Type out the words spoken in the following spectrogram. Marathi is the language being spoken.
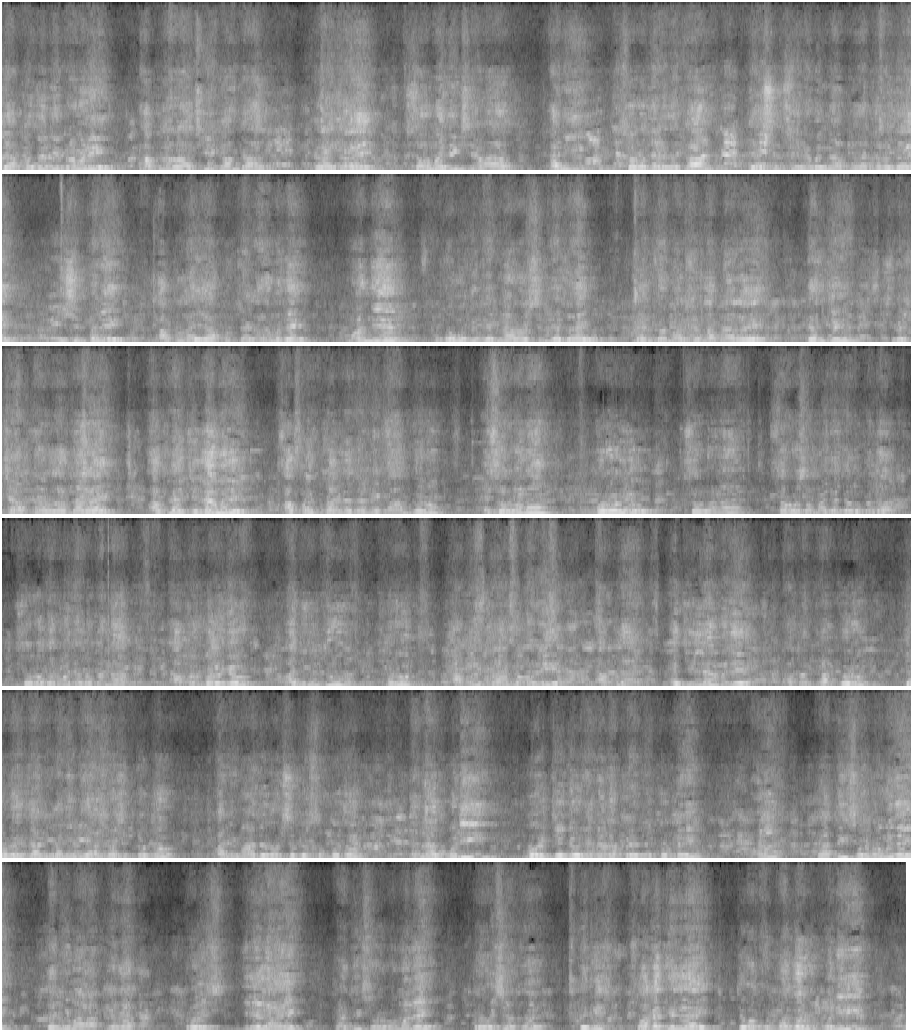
ज्या पद्धतीप्रमाणे आपलं राजकीय कामकाज करायचं आहे सामाजिक सेवा आणि सर्व तऱ्हेचं काम या शिवसेनेमधून आपल्याला करायचं आहे. निश्चितपणे आपल्याला या पुढच्या काळामध्ये माननीय उपमुख्यमंत्री एकनाथराव शिंदे साहेब यांचं मार्गदर्शन लाभणार आहे. त्यांचे शुभेच्छा आपल्याला लाभणार आहे. आपल्या जिल्ह्यामध्ये आपण चांगल्या तऱ्हेने काम करू. हे सर्वांना बरोबर घेऊ. सर्वांना सर्व समाजाच्या लोकांना सर्व धर्माच्या लोकांना आपण बरोबर घेऊ. आणि हिंदू म्हणून आपण चांगल्या आपल्या या जिल्ह्यामध्ये आपण काम करू. एवढं त्या ठिकाणी मी आश्वासित करतो आणि माझं दोन शब्द संबोधतो. त्यांना कोणी? गोष्ट स्टेजवर येण्याचा प्रयत्न करू नये. मला प्राथमिक स्वरूपामध्ये त्यांनी मला आपल्याला प्रवेश दिलेला आहे. प्राथमिक स्वरूपामध्ये प्रवेशाचं त्यांनी स्वागत केलेलं आहे. तेव्हा कृपा करून कोणीही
